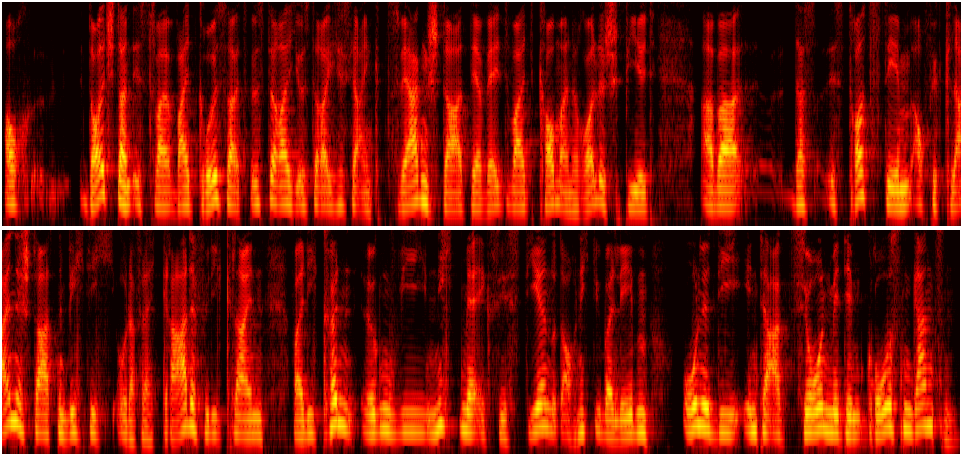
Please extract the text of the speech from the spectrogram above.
Auch Deutschland ist zwar weit größer als Österreich. Österreich ist ja ein Zwergenstaat, der weltweit kaum eine Rolle spielt. Aber das ist trotzdem auch für kleine Staaten wichtig oder vielleicht gerade für die kleinen, weil die können irgendwie nicht mehr existieren und auch nicht überleben ohne die Interaktion mit dem großen Ganzen.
